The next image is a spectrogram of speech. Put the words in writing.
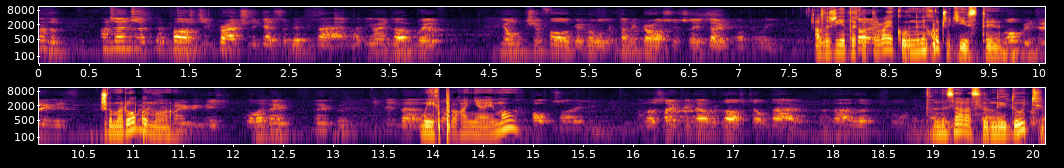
um, and then the, the pasture gradually gets a bit fat, and you end up with Yorkshire fog and all the kind of grasses they don't want to eat. Але ж є така трава, яку вони не хочуть їсти. Що ми робимо? Ми їх проганяємо. Вони зараз вони йдуть.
